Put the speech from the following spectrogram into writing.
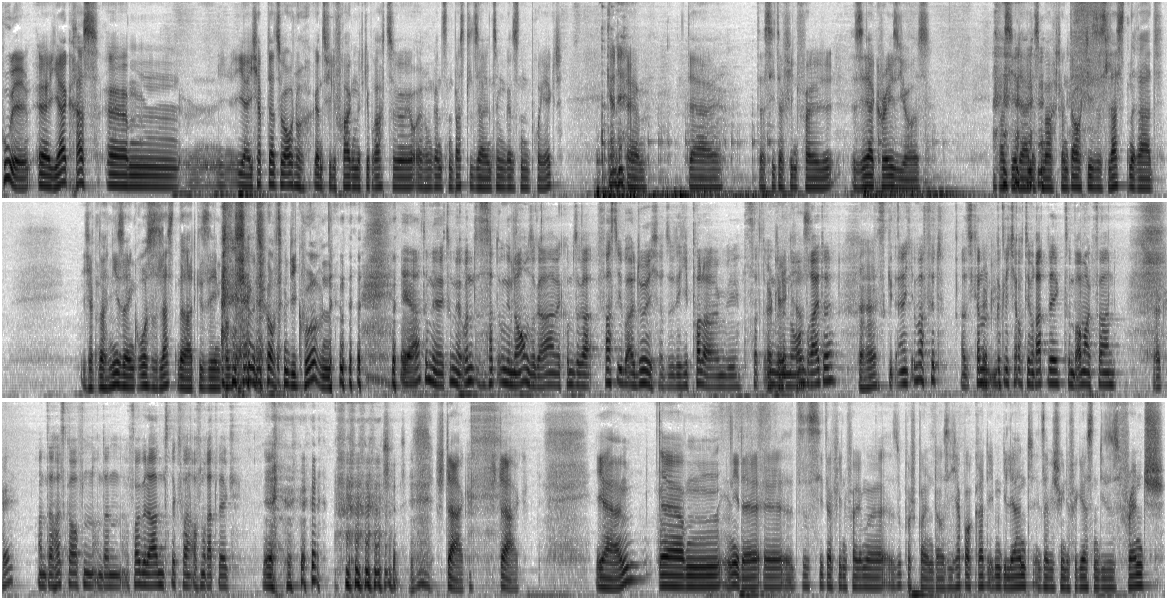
Cool. Äh, ja, krass. Ähm, ja, ich habe dazu auch noch ganz viele Fragen mitgebracht zu eurem ganzen Bastelsaal und zum ganzen Projekt. Gerne. Ähm, da, das sieht auf jeden Fall sehr crazy aus, was ihr da alles macht. Und auch dieses Lastenrad. Ich habe noch nie so ein großes Lastenrad gesehen. Kommt damit überhaupt um die Kurven? ja, tu mir, tu mir. Und es hat irgendeine Norm sogar. Wir kommen sogar fast überall durch. Also die Poller irgendwie. Das hat irgendeine okay, Normbreite. Aha. Das geht eigentlich immer fit. Also ich kann okay. wirklich auf dem Radweg zum Baumarkt fahren. Okay. Und da Holz kaufen und dann voll beladen zurückfahren auf dem Radweg. Ja. stark, stark. Ja, ähm, nee, der, äh, das sieht auf jeden Fall immer super spannend aus. Ich habe auch gerade eben gelernt, jetzt habe ich schon wieder vergessen, dieses French,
